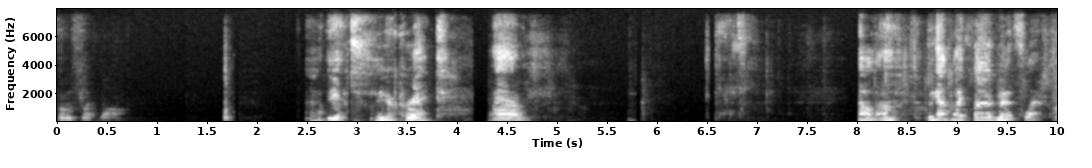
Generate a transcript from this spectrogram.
from football. Yes, you're correct. Um, I don't know. We got like five minutes left.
